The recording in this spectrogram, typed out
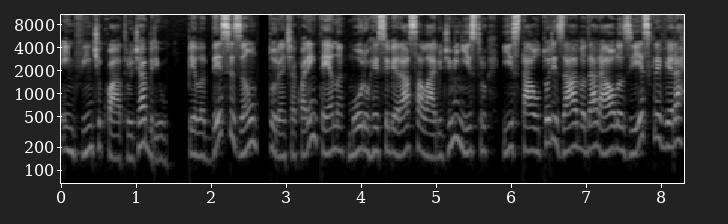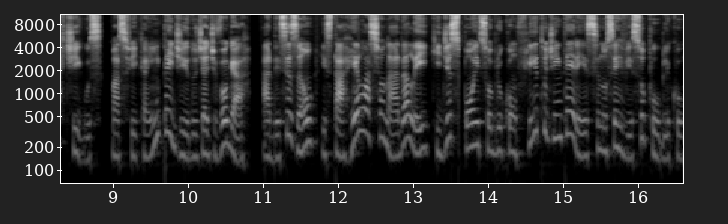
em 24 de abril. Pela decisão, durante a quarentena, Moro receberá salário de ministro e está autorizado a dar aulas e escrever artigos, mas fica impedido de advogar. A decisão está relacionada à lei que dispõe sobre o conflito de interesse no serviço público.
